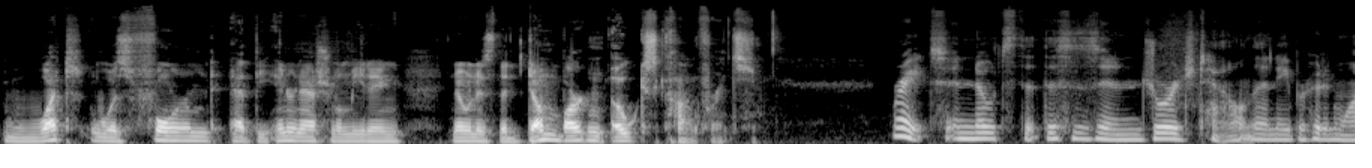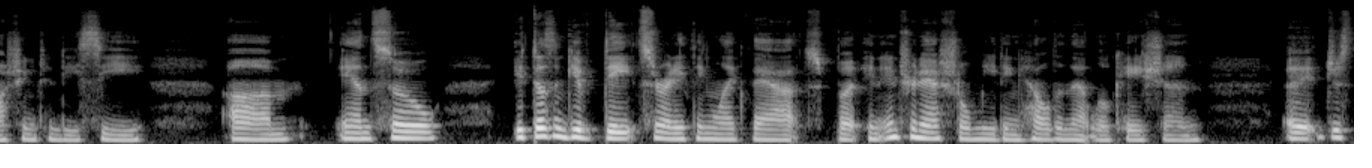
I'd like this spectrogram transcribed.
what was formed at the international meeting known as the Dumbarton Oaks Conference. Right, and notes that this is in Georgetown, the neighborhood in Washington D.C. Um, and so it doesn't give dates or anything like that, but an international meeting held in that location. It just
